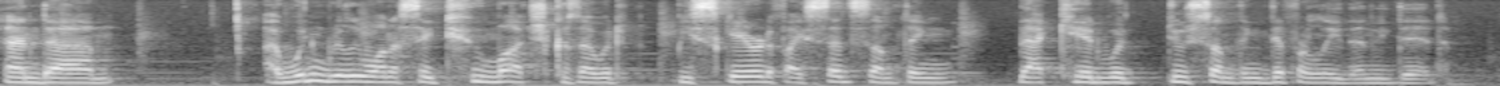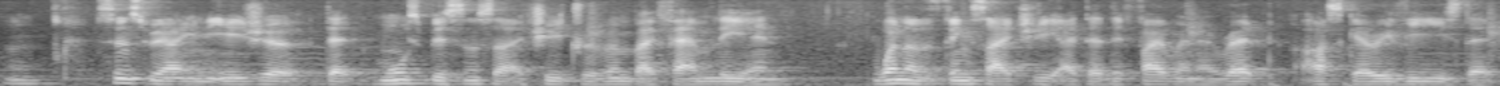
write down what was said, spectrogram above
And um, I wouldn't really want to say too much because I would be scared if I said something, that kid would do something differently than he did. Mm. Since we are in Asia, that most businesses are actually driven by family and one of the things I actually identified when I read Ask Gary Vee is that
